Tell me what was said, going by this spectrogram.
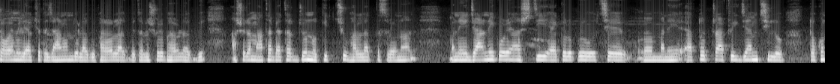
সবাই মিলে একসাথে যে আনন্দ লাগবে, ভালো লাগবে, তাহলে শরীর ভালো লাগবে। আসলে মাথা ব্যথার জন্য কিচ্ছু ভালো লাগতেছিল না। মানে জার্নি করে আসছি, একের উপরে হচ্ছে মানে এত ট্রাফিক জ্যাম ছিল, তখন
